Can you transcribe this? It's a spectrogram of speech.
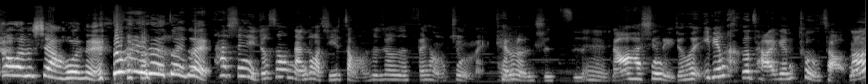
看到他就吓昏 哎！对对对对，他心里就知道男主角其实长得是就是非常俊美，天伦之姿。嗯，然后他心里就会一边喝茶一边吐槽，然后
